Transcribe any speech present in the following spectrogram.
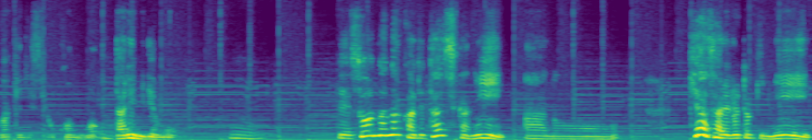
わけですよ今後。うん。誰にでも。うん。でそんな中で確かにあのケアされる時に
